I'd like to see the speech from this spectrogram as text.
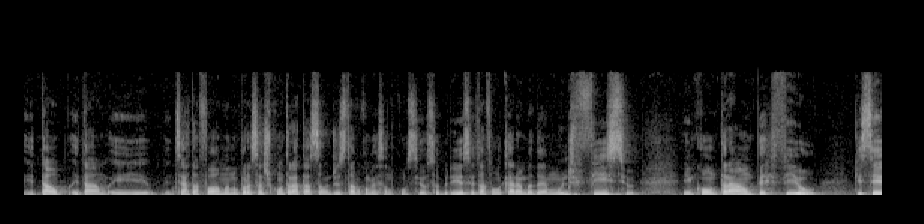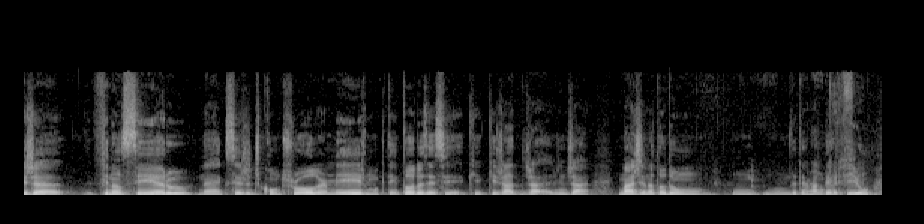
e, e, tal, e, tal, e, de certa forma, no processo de contratação disso, estava conversando com o CEO sobre isso, ele estava falando, caramba, é muito difícil encontrar um perfil que seja financeiro, né, que seja de controller mesmo, que tem todos esse, que, que já, já, a gente já imagina todo um, um, um determinado um perfil, perfil,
